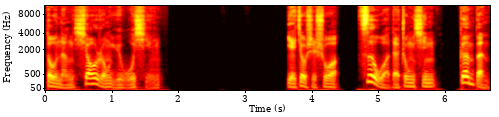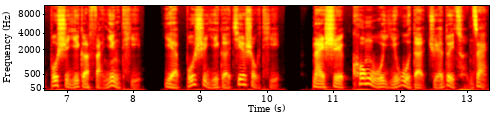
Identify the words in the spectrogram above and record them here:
都能消融于无形，也就是说，自我的中心根本不是一个反应体，也不是一个接受体，乃是空无一物的绝对存在。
